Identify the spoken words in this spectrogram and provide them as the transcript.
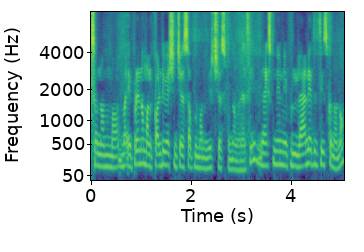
సో నమ్మ ఎప్పుడైనా మనం కల్టివేషన్ చేసేటప్పుడు మనం యూజ్ చేసుకుందాం అనేసి. నెక్స్ట్ నేను ఇప్పుడు ల్యాండ్ అయితే తీసుకున్నాను.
